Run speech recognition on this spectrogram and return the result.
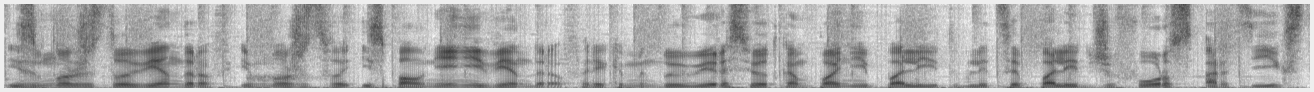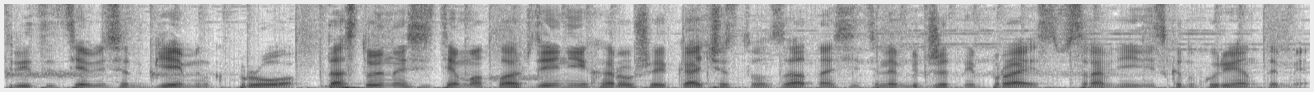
Из множества вендоров и множества исполнений вендоров рекомендую версию от компании Polit в лице Polit GeForce RTX 3070 Gaming Pro. Достойная система охлаждения и хорошее качество за относительно бюджетный прайс в сравнении с конкурентами.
